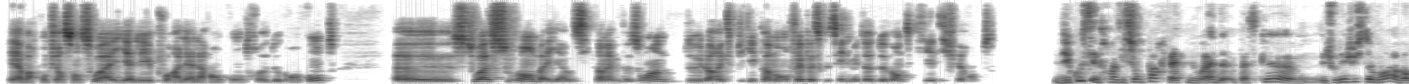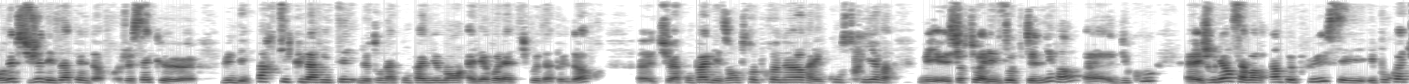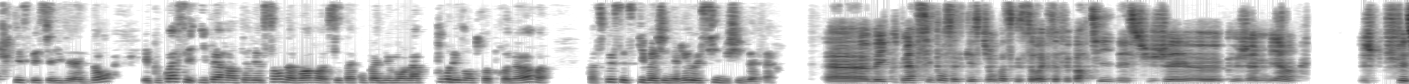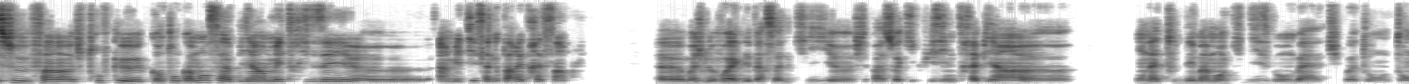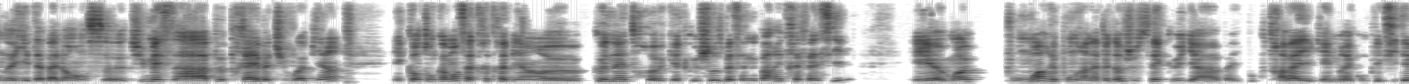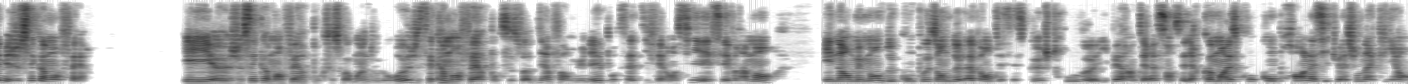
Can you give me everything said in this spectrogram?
et avoir confiance en soi et y aller pour aller à la rencontre de grands comptes, euh, soit souvent bah, il y a aussi quand même besoin de leur expliquer comment on fait parce que c'est une méthode de vente qui est différente. Du coup, c'est une transition parfaite, Nouad, parce que euh, je voulais justement aborder le sujet des appels d'offres. Je sais que l'une des particularités de ton accompagnement, elle est relative aux appels d'offres. Euh, tu accompagnes les entrepreneurs à les construire, mais surtout à les obtenir. Hein. Euh, du coup, je voulais en savoir un peu plus et, et pourquoi tu t'es spécialisé là-dedans et pourquoi c'est hyper intéressant d'avoir cet accompagnement-là pour les entrepreneurs, parce que c'est ce qui va générer aussi du chiffre d'affaires. Euh, bah écoute, merci pour cette question parce que c'est vrai que ça fait partie des sujets euh, que j'aime bien. Je fais ce, enfin, je trouve que quand on commence à bien maîtriser euh, un métier, ça nous paraît très simple. Euh, moi, je le vois avec des personnes qui, je sais pas, soit qui cuisinent très bien. on a toutes des mamans qui disent, bon, bah, tu vois, ton, ton œil et ta balance, tu mets ça à peu près, bah, tu vois bien. Et quand on commence à très très bien euh, connaître euh, quelque chose, bah, ça nous paraît très facile. Et euh, moi, pour moi, répondre à un appel d'offres, je sais qu'il y a bah, beaucoup de travail et qu'il y a une vraie complexité, mais je sais comment faire. Et euh, je sais comment faire pour que ce soit moins douloureux, je sais comment faire pour que ce soit bien formulé, pour que ça se différencie. Et c'est vraiment énormément de composantes de la vente et c'est ce que je trouve euh, hyper intéressant. C'est-à-dire comment est-ce qu'on comprend la situation d'un client,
